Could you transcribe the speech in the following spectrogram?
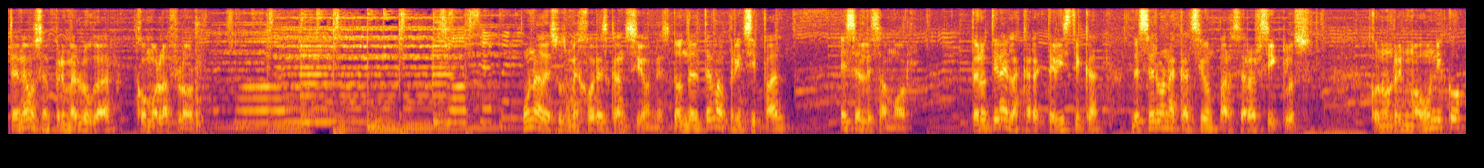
Tenemos en primer lugar Como la Flor, una de sus mejores canciones, donde el tema principal es el desamor, pero tiene la característica de ser una canción para cerrar ciclos, con un ritmo único,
